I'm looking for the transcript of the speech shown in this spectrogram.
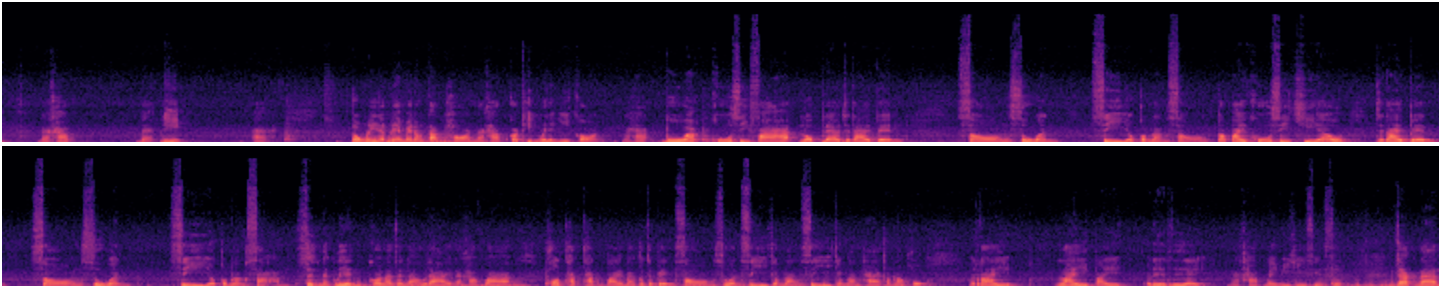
4นะครับ แบบนี้อะตรงนี้นักเรียนไม่ต้องตัดทอนนะครับ ก็ทิ้งไว้อย่างนี้ก่อนนะฮะบวกคู่สีฟ้าลบแล้วจะได้เป็น 2 ส่วน 4 ยกกำลัง 2 ต่อไปคู่สีเขียวจะได้เป็น 2 ส่วน 4 ยกกำลัง 3 ซึ่งนักเรียนก็น่าจะเดาได้นะครับ ว่าพจน์ถัดๆไปมันก็จะเป็น 2 ส่วน 4กำลัง 4กำลัง 5กำลัง 6 ไล่ไล่ไปเรื่อยๆนะครับไม่มีที่สิ้นสุด จากนั้น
